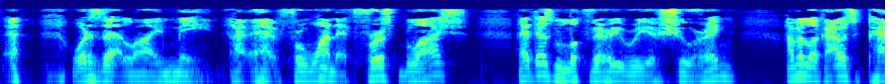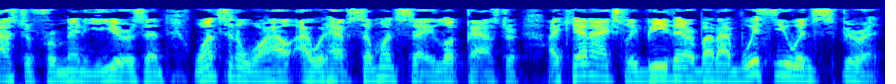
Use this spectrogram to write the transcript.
what does that line mean? For one, at first blush, that doesn't look very reassuring. I mean, look, I was a pastor for many years, and once in a while I would have someone say, look, pastor, I can't actually be there, but I'm with you in spirit.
